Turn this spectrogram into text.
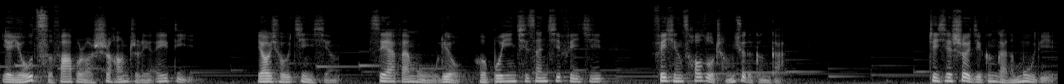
也由此发布了适航指令 AD，要求进行。CFM 五六和波音七三七飞机飞行操作程序的更改。这些设计更改的目的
